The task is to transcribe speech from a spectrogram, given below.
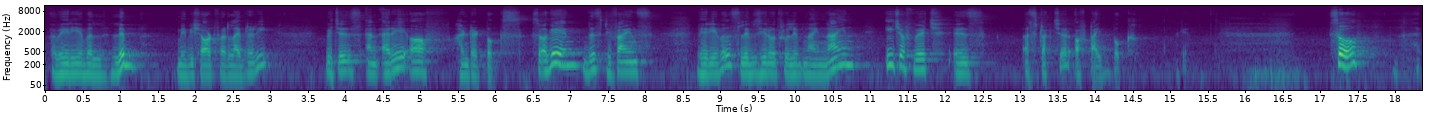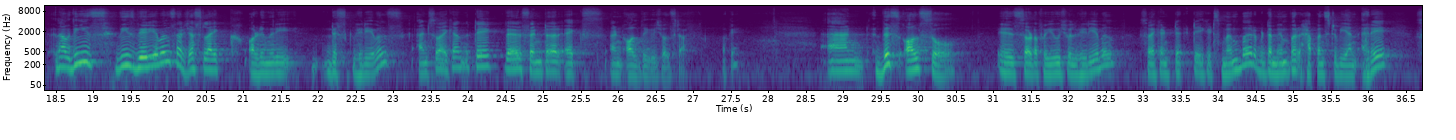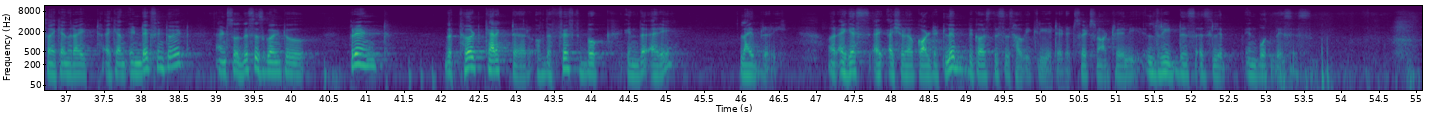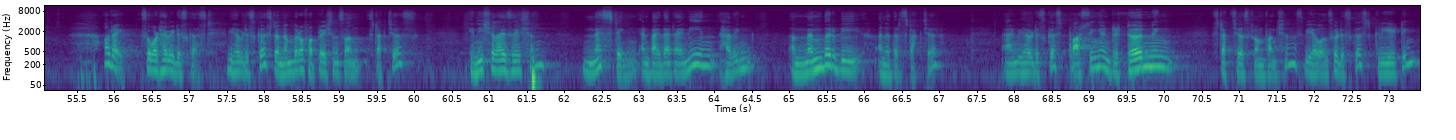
a variable lib maybe short for library which is an array of 100 books. So again this defines variables lib0 through lib99 each of which is a structure of type book. Okay. So now these, these variables are just like ordinary disk variables and so I can take their center x and all the usual stuff. Okay. And this also is sort of a usual variable. So, I can take its member but the member happens to be an array. So, I can write I can index into it and so this is going to print the third character of the fifth book in the array library or I guess I, I, should have called it lib because this is how we created it. So, it is not really read this as lib in both places. Alright, so what have we discussed? We have discussed a number of operations on structures, initialization, nesting and by that I mean having a member be another structure and we have discussed passing and returning structures from functions. We have also discussed creating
